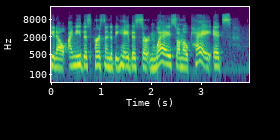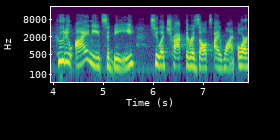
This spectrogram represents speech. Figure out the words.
you know i need this person to behave this certain way so i'm okay it's who do I need to be to attract the results I want? Or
